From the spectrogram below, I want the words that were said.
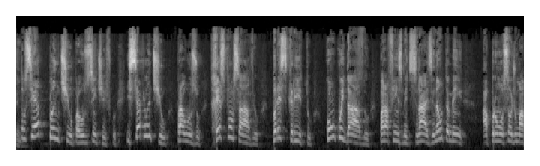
Então, se é plantio para uso científico e se é plantio para uso responsável, prescrito, com cuidado para fins medicinais e não também a promoção de uma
